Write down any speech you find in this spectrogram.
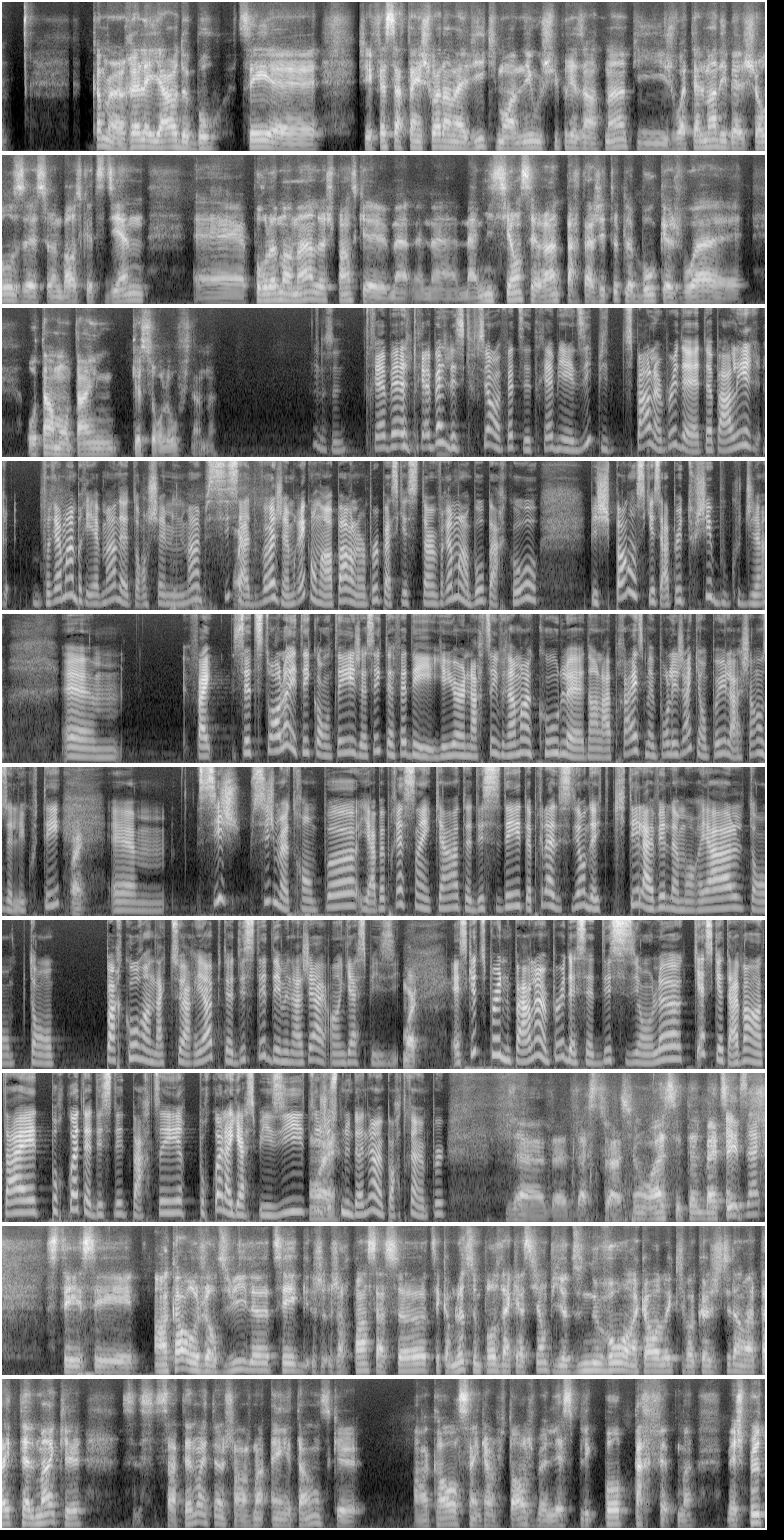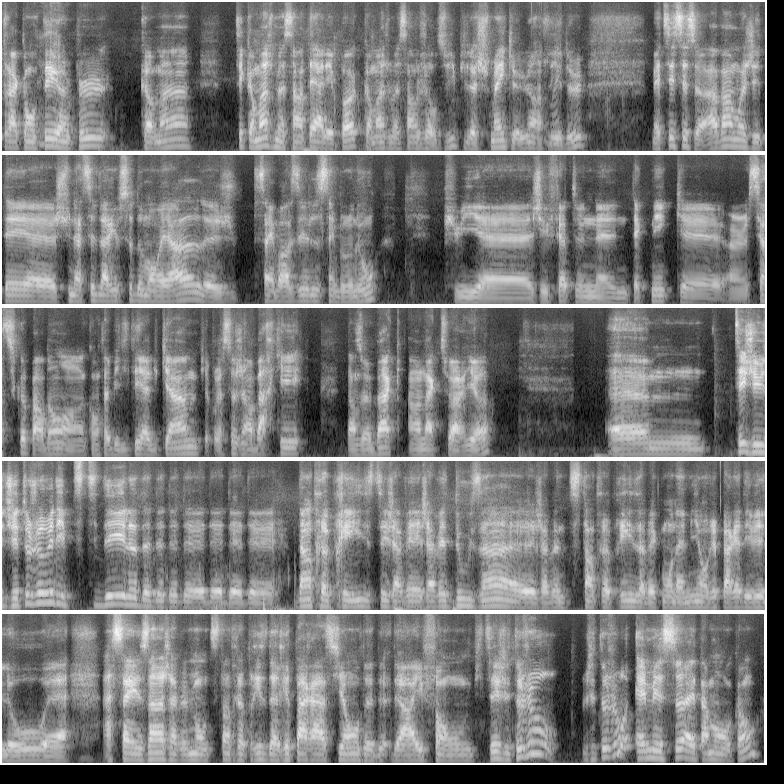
comme un relayeur de beau. Euh, j'ai fait certains choix dans ma vie qui m'ont amené où je suis présentement, puis je vois tellement des belles choses euh, sur une base quotidienne. pour le moment, là, je pense que ma, ma, mission, c'est vraiment de partager tout le beau que je vois autant en montagne que sur l'eau finalement. C'est une très belle, très belle description, en fait, c'est très bien dit. Puis tu parles un peu de te parler vraiment brièvement de ton cheminement. Puis si ça te va, j'aimerais qu'on en parle un peu parce que c'est un vraiment beau parcours. Puis je pense que ça peut toucher beaucoup de gens. Euh, fait cette histoire-là a été contée. Je sais que tu as fait des. Il y a eu un article vraiment cool euh, dans la presse, mais pour les gens qui n'ont pas eu la chance de l'écouter, euh, si je, si je me trompe pas, il y a à peu près cinq ans, tu as décidé, tu as pris la décision de quitter la ville de Montréal, ton, ton parcours en actuariat, puis tu as décidé de déménager en Gaspésie. Est-ce que tu peux nous parler un peu de cette décision-là? Qu'est-ce que tu avais en tête? Pourquoi tu as décidé de partir? Pourquoi la Gaspésie? Tu juste nous donner un portrait un peu. De la, situation, ouais, c'était... Ben, exact c'est encore aujourd'hui, là, je, je repense à ça. Comme là, tu me poses la question, puis il y a du nouveau encore là, qui va cogiter dans ma tête, tellement que ça a tellement été un changement intense que encore cinq ans plus tard, je ne me l'explique pas parfaitement. Mais je peux te raconter un peu comment, comment je me sentais à l'époque, comment je me sens aujourd'hui, puis le chemin qu'il y a eu entre les deux. Mais tu sais, c'est ça. Avant, moi, j'étais, euh, je suis natif de la rive sud de Montréal, euh, Saint-Basile, Saint-Bruno. Puis euh, j'ai fait une, technique, euh, un certificat pardon, en comptabilité à l'UCAM. Puis après ça, j'ai embarqué dans un bac en actuariat. Euh, j'ai toujours eu des petites idées d'entreprise. De, j'avais, j'avais 12 ans, j'avais une petite entreprise avec mon ami, on réparait des vélos. à 16 ans, j'avais mon petite entreprise de réparation de, iPhone. j'ai toujours, j'ai toujours aimé ça, être à mon compte.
